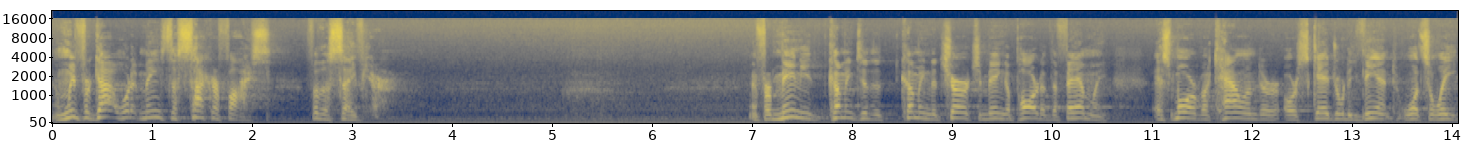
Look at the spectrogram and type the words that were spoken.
And we forgot what it means to sacrifice for the Savior. And for many, coming to, the, coming to church and being a part of the family, it's more of a calendar or scheduled event once a week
